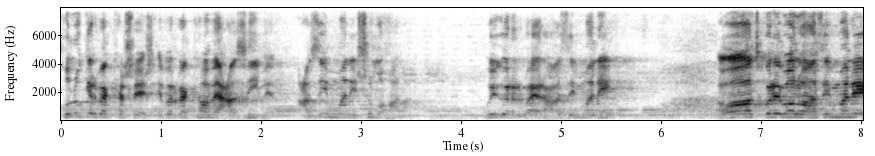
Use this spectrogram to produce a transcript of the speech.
খুলুকের ব্যাখ্যা শেষ, এবার ব্যাখ্যা হবে আজিমের। আজিম মানে সুমহান। হুইগরের ভাইয়ের, আজিম মানে? আওয়াজ করে বলো, আজিম মানে?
